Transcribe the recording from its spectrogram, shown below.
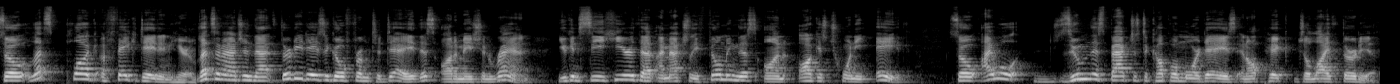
So let's plug a fake date in here. Let's imagine that 30 days ago from today, this automation ran. You can see here that I'm actually filming this on August 28th. So I will zoom this back just a couple more days and I'll pick July 30th.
